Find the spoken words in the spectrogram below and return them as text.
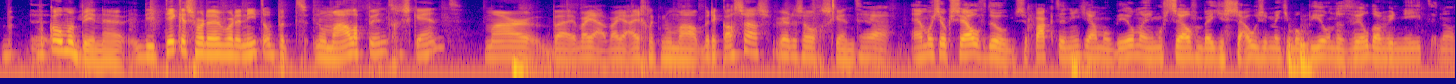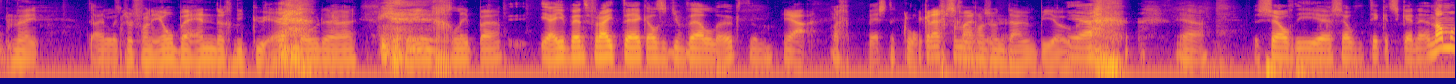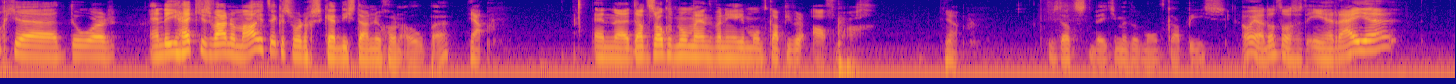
We, we komen binnen. Die tickets worden, worden niet op het normale punt gescand. Maar bij, waar, ja, waar je eigenlijk normaal... Bij de kassa's werden ze al gescand. Ja, en moest je ook zelf doen. Ze pakten niet jouw mobiel, maar je moest zelf een beetje sausen met je mobiel. En dat wil dan weer niet. En dan Nee. Een uiteindelijk... soort van heel behendig die QR-code erin glippen. Ja, je bent vrij tag als het je wel lukt. Dan Ja, mag je best een klop. dan krijg je van mij gewoon zo'n duimpje ook. Ja, ja. Dus zelf die, eh, zelf die tickets scannen. En dan mocht je door... En die hekjes waar normaal je tickets worden gescand, die staan nu gewoon open. Ja. En eh, dat is ook het moment wanneer je mondkapje weer af mag. Ja. Dus dat is een beetje met de mondkapjes. Oh ja, dat was het. In rijen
